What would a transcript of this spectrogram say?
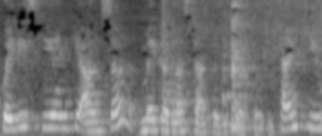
क्वेरीज किए हैं, इनके आंसर मैं करना स्टार्ट अभी कर दूँगी थैंक यू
